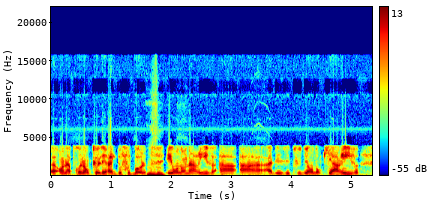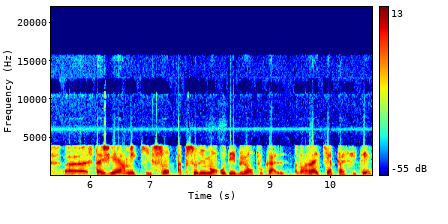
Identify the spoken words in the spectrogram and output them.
euh, en apprenant que les règles de football. Mhm. Et on en arrive à, des étudiants donc qui arrivent euh, stagiaires, mais qui sont absolument au début, en tout cas, dans l'incapacité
